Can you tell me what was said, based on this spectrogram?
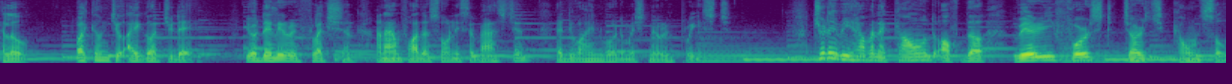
Hello, welcome to iGod Today, your daily reflection, and I am Father Soney Sebastian, a Divine Word missionary priest. Today we have an account of the very first church council.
